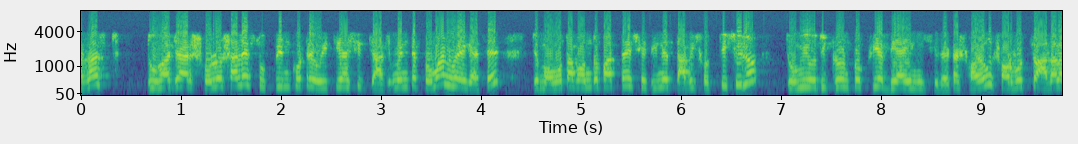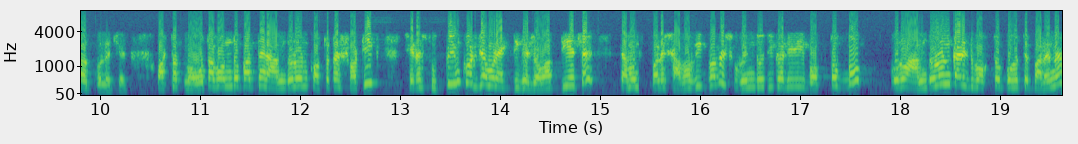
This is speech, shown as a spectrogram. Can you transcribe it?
আগস্ট দু সালে সুপ্রিম কোর্টের ঐতিহাসিক জাজমেন্টে প্রমাণ হয়ে গেছে যে মমতা বন্দ্যোপাধ্যায় সেদিনের দাবি সত্যি ছিল, জমি অধিগ্রহণ প্রক্রিয়া বেআইনি ছিল। এটা স্বয়ং সর্বোচ্চ আদালত বলেছে। অর্থাৎ মমতা বন্দ্যোপাধ্যায়ের আন্দোলন কতটা সঠিক, সেটা সুপ্রিম কোর্ট যেমন একদিকে জবাব দিয়েছে, তেমন ফলে স্বাভাবিকভাবে শুভেন্দু অধিকারীর এই বক্তব্য কোনো আন্দোলনকারীর বক্তব্য হতে পারে না।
